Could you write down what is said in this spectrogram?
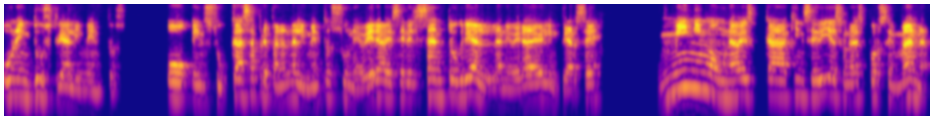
una industria de alimentos, o en su casa preparan alimentos, su nevera debe ser el santo grial. La nevera debe limpiarse mínimo una vez cada 15 días, una vez por semana.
